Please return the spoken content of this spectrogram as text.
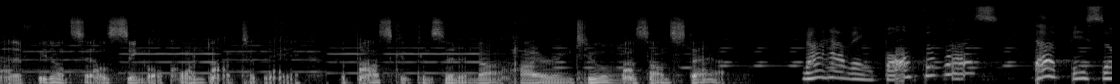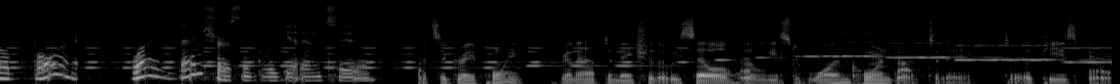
but if we don't sell a single corn dog today, the boss could consider not hiring two of us on staff. Not having both of us? That'd be so boring. What adventures would we get into? That's a great point. We're gonna have to make sure that we sell at least one corn dog today to appease Barry.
